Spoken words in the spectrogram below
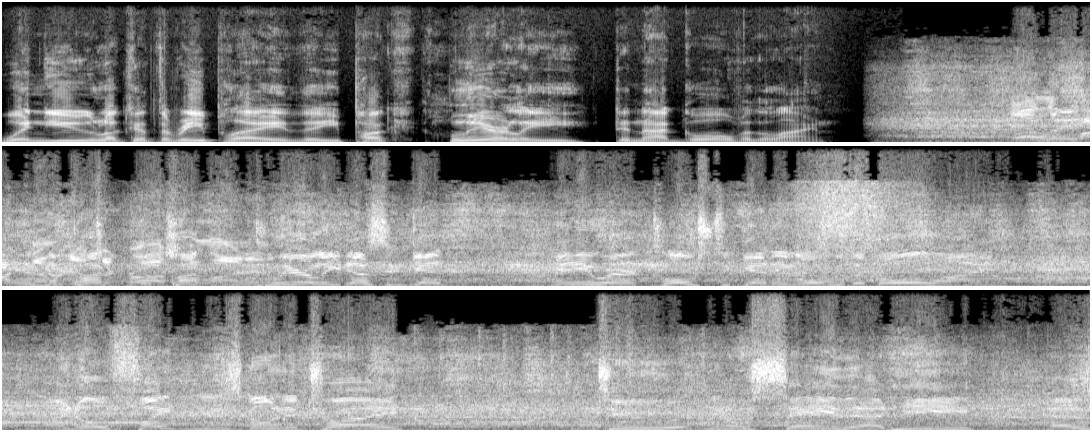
when you look at the replay, the puck clearly did not go over the line. Well, the puck and the puck, the puck the line. clearly doesn't get anywhere close to getting over the goal line. I know Fighton is going to try to, you know, say that he has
